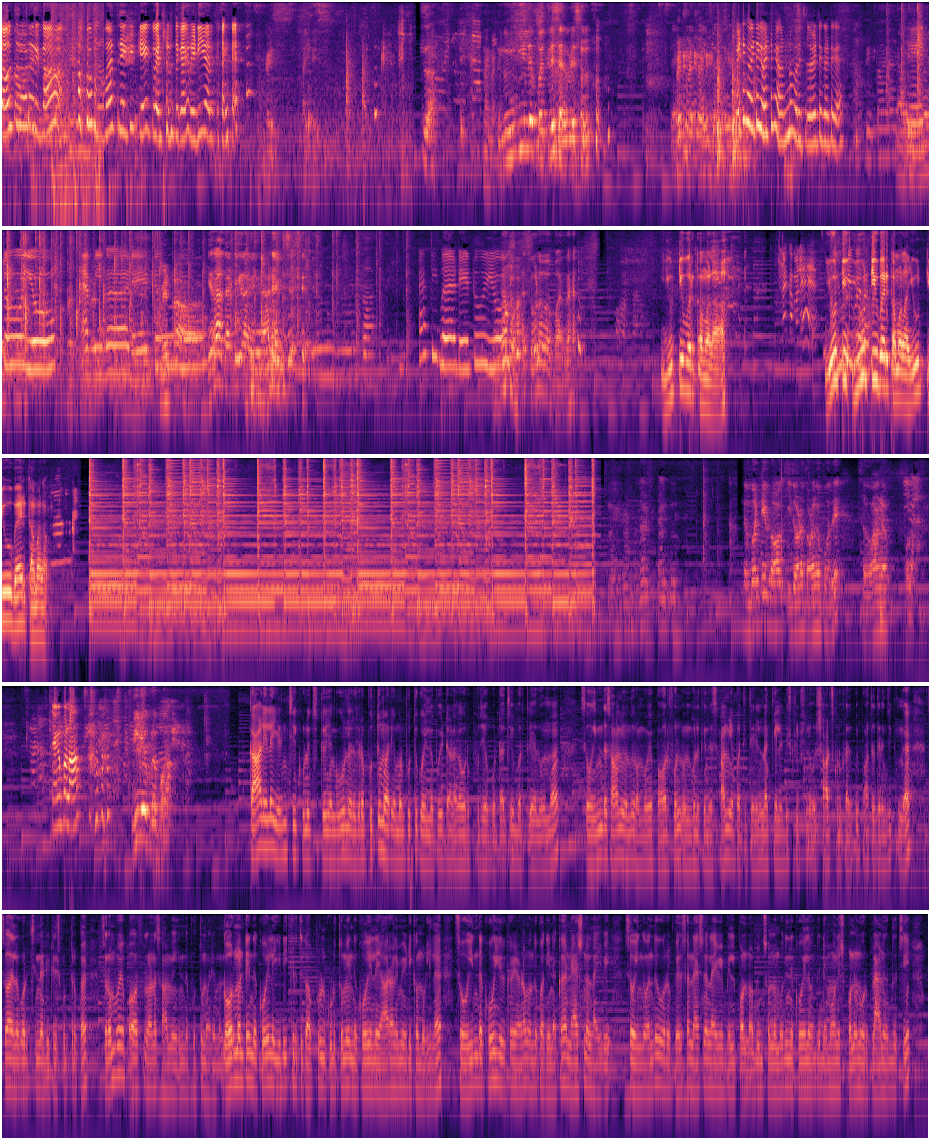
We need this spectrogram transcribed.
டவுசரோட இருக்கான் பர்த்டேக்கு கேக் வெட்டுறதுக்காக ரெடியா இருக்காங்க. கைஸ் ஹை கைஸ் லுங்கியில பர்த்டே செலிப்ரேஷன் வெட்டுங்க வெட்டுங்க வெட்டுங்க. வெட்டுங்க வெட்டுங்க வெட்டுங்க. ஒன்றும் பிரச்சனை வெட்டுங்க வெட்டுங்க. To you happy birthday to வெட்றா இரா தட்டிக்கிறாங்க நானே பர்த்டே டு யூ சோலவா பாடுறேன் YouTuber Kamala. YouTube YouTuber Kamala YouTuber Kamala. இந்த பர்த்டே vlog இதோட தொடங்க போகுது. ஸோ வாங்க போகலாம் எங்க போலாம்? வீடியோக்குள்ளே போகலாம் காலையில் எழுந்துச்சி குளிச்சுட்டு எங்கள் ஊரில் இருக்கிற புத்து மாரியம்மன் புத்து கோயிலில் போயிட்டு அழகாக ஒரு பூஜையை போட்டாச்சு பர்த்டே அதுவுமா. ஸோ இந்த சாமி வந்து ரொம்பவே பவர்ஃபுல் உங்களுக்கு இந்த சாமியை பற்றி தெரியலனா கீழே டிஸ்கிரிப்ஷனில் ஒரு ஷார்ட்ஸ் கொடுக்குறத போய் பார்த்து தெரிஞ்சுக்கோங்க. ஸோ அதில் ஒரு சின்ன டீட்டெயில்ஸ் கொடுத்துருப்பேன். ஸோ ரொம்பவே பவர்ஃபுல்லான சாமி இந்த புத்து மாரியம்மன். கவர்மெண்ட்டே இந்த கோயிலை இடிக்கிறதுக்கு அப்ரூவல் கொடுத்துமே இந்த கோயிலில் யாராலையுமே இடிக்க முடியல. ஸோ இந்த கோயில் இருக்கிற இடம் வந்து பார்த்தீங்கன்னாக்கா நேஷ்னல் ஹைவே ஸோ இங்கே வந்து ஒரு பெருசாக நேஷ்னல் ஹைவே பில்ட் பண்ணணும் அப்படின்னு சொல்லும்போது இந்த கோயிலை வந்து டெமாலிஷ் பண்ணணும்னு ஒரு பிளான் இருந்துச்சு.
